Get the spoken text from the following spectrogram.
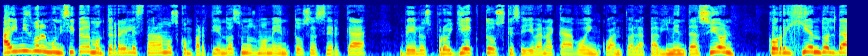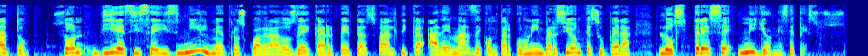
Ahí mismo en el municipio de Monterrey le estábamos compartiendo hace unos momentos acerca de los proyectos que se llevan a cabo en cuanto a la pavimentación. Corrigiendo el dato, son 16 mil metros cuadrados de carpeta asfáltica, además de contar con una inversión que supera los 13 millones de pesos.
